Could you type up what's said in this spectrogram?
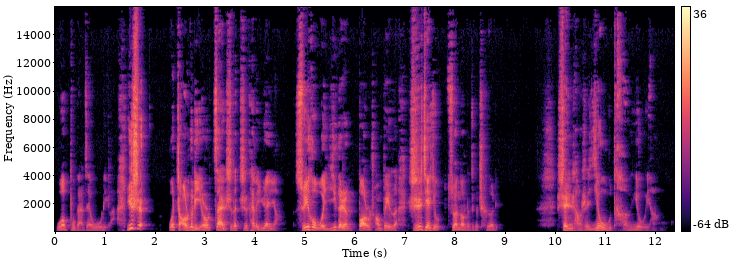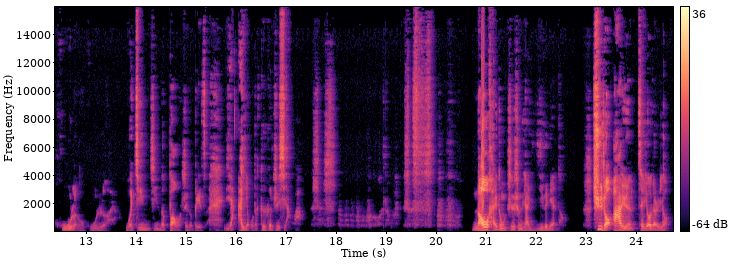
我不敢在屋里了。于是，我找了个理由，暂时的支开了鸳鸯。随后，我一个人抱着床被子，直接就钻到了这个车里。身上是又疼又痒，忽冷忽热呀。我紧紧的抱着这个被子，牙咬的咯咯直响啊。我的妈！脑海中只剩下一个念头：去找阿元再要点药，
